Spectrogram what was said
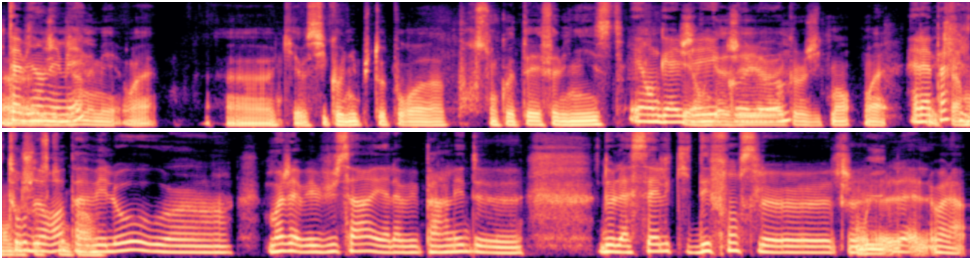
T'as bien j'ai aimé? bien aimé, ouais. Euh, qui est aussi connu plutôt pour, euh, pour son côté féministe Et et engagé, engagé écolo euh, écologiquement. Ouais. Elle a et pas fait le tour d'Europe à vélo ou Moi, j'avais vu ça et elle avait parlé de de la selle qui défonce le, Oui. le- voilà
